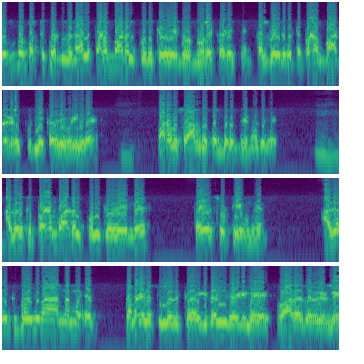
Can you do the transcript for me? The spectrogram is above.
ரொம்ப பத்து கொண்டதுனால பழம்பாடல் புது கவிதை என்ற ஒரு நூலை படைத்தேன் பல்வேறுபட்ட பழம்பாடல்களை புதிய கவிதை வழிகளை ம். மரபு சார்ந்து தந்திருந்தேன் அதிலே. அதற்கு பழம்பாடல் புது கவிதை என்று பெயர் சூட்டியிருந்தேன் அதற்கு பிறகு நான் நம்ம தமிழகத்தில் இருக்கிற இதழ்களிலே வார இதழ்களிலே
